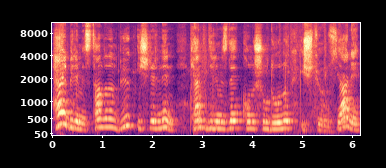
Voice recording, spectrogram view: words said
Her birimiz Tanrı'nın büyük işlerinin kendi dilimizde konuşulduğunu işitiyoruz. Yani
